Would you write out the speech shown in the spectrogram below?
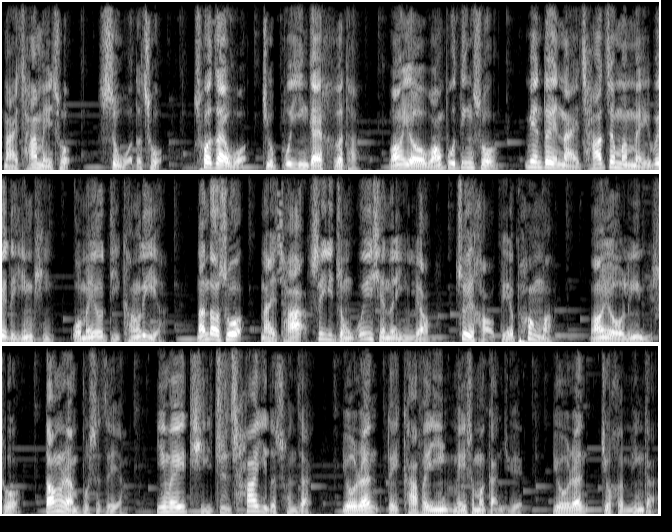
奶茶没错，是我的错，错在我就不应该喝它。”网友王布丁说：“面对奶茶这么美味的饮品，我没有抵抗力啊！难道说奶茶是一种危险的饮料，最好别碰吗？”网友林雨说：“当然不是这样，因为体质差异的存在，有人对咖啡因没什么感觉，有人就很敏感。”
